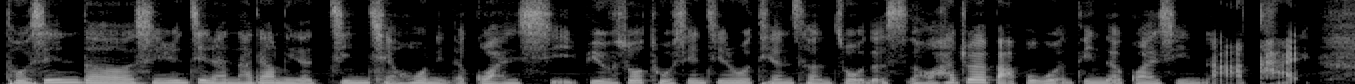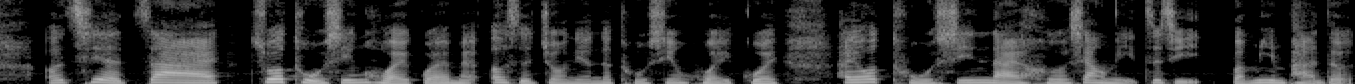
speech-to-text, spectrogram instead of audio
土星的行运竟然拿掉你的金钱或你的关系。比如说土星进入天秤座的时候，它就会把不稳定的关系拿开。而且在除了土星回归，每二十九年的土星回归，还有土星来合相你自己本命盘的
